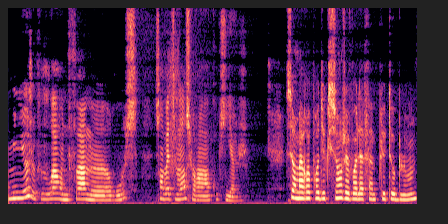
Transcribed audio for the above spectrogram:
Au milieu, je peux voir une femme euh, rousse, sans vêtements, sur un coquillage. Sur ma reproduction, je vois la femme plutôt blonde.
